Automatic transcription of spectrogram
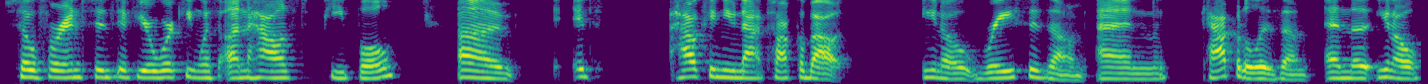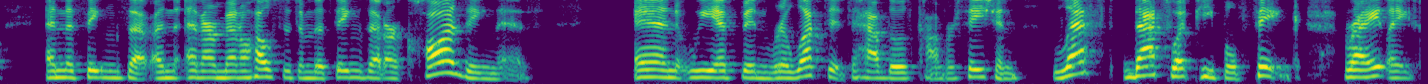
So for instance if you're working with unhoused people um it's how can you not talk about you know racism and capitalism and the you know and the things that and, and our mental health system the things that are causing this and we have been reluctant to have those conversations lest that's what people think right? Like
